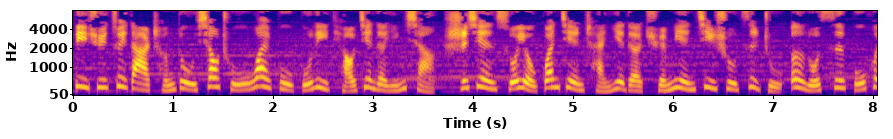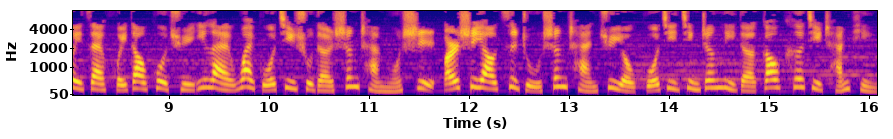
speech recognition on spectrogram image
必须最大程度消除外部不利条件的影响，实现所有关键产业的全面技术自主。俄罗斯不会再回到过去依赖外国技术的生产模式，而是要自主生产具有国际竞争力的高科技产品。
